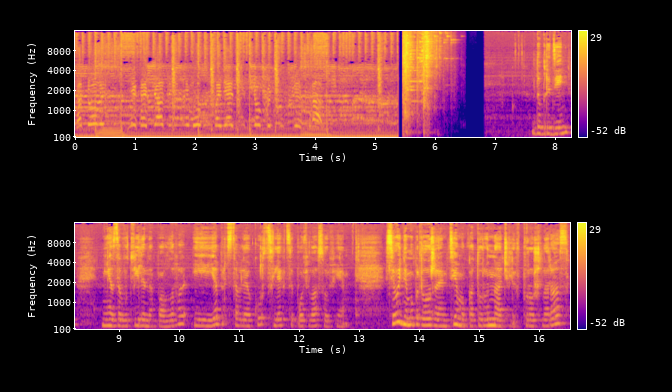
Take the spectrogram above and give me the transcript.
которой не хотят или не могут понять еще в большинстве стран? Добрый день, меня зовут Елена Павлова, и я представляю курс лекций по философии. Сегодня мы продолжаем тему, которую начали в прошлый раз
